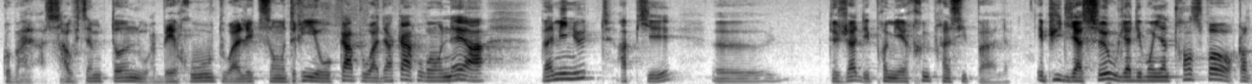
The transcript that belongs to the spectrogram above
comme à Southampton ou à Beyrouth ou à Alexandrie, au Cap ou à Dakar, où on est à 20 minutes à pied euh, déjà des premières rues principales. Et puis il y a ceux où il y a des moyens de transport. Quand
